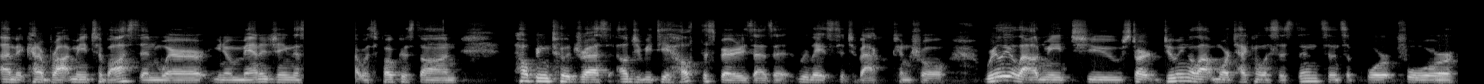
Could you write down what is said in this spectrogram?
um, it kind of brought me to Boston, where you know managing this that was focused on helping to address LGBT health disparities as it relates to tobacco control really allowed me to start doing a lot more technical assistance and support for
